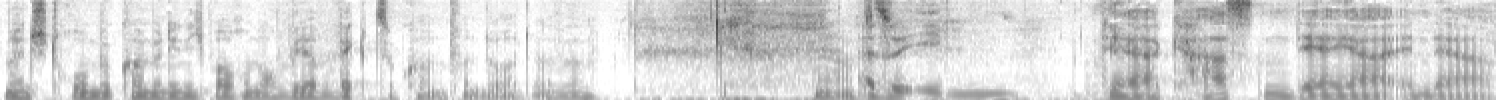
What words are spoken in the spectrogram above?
mein Strom bekomme, den ich brauche, um auch wieder wegzukommen von dort. Also, ja. Also der Carsten, der ja in der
